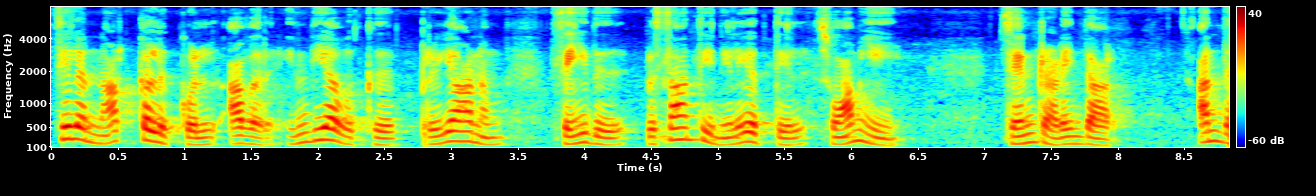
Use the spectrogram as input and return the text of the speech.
சில நாட்களுக்குள் அவர் இந்தியாவுக்கு பிரயாணம் செய்து பிரசாந்தி நிலையத்தில் சுவாமியை சென்றடைந்தார். அந்த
